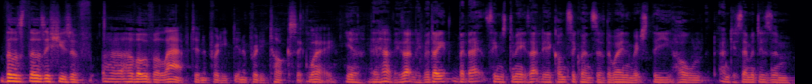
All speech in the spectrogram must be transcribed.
those those issues have uh, have overlapped in a pretty in a pretty toxic way. Yeah, they have exactly. But I, but that seems to me exactly a consequence of the way in which the whole anti-Semitism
